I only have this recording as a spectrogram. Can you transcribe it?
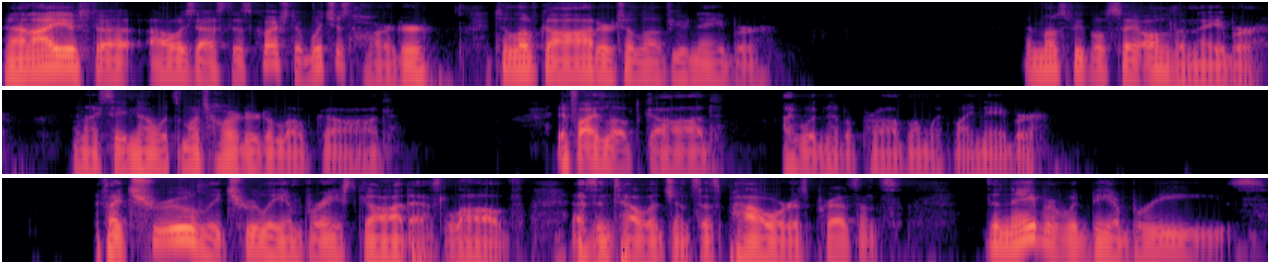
And I used to always ask this question which is harder, to love God or to love your neighbor? And most people say, oh, the neighbor. And I say, no, it's much harder to love God. If I loved God, I wouldn't have a problem with my neighbor. If I truly, truly embraced God as love, as intelligence, as power, as presence, the neighbor would be a breeze.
